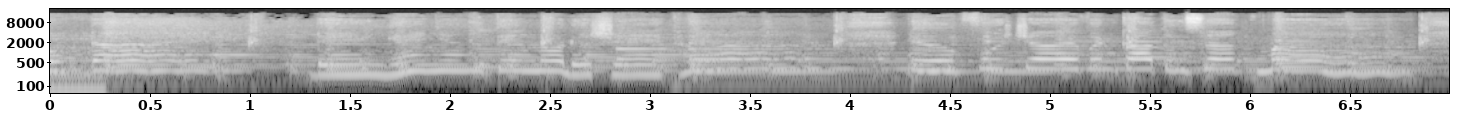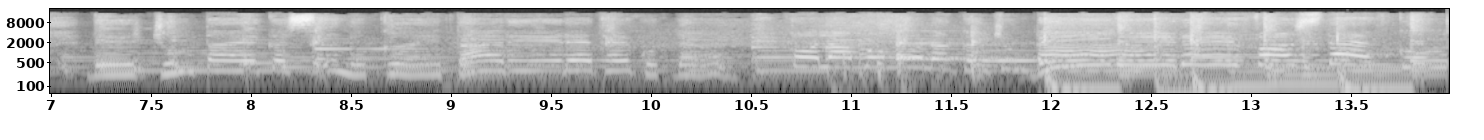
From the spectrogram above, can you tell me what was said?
Cuộc đời để nghe những tiếng nô đùa trẻ thơ. Được vui chơi vẫn có từng giấc mơ, để chúng tay cất giữ nụ cười ta đi để thấy cuộc đời. Có là mơ muốn đang cần chúng ta. Đi đi đi, first step cùng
